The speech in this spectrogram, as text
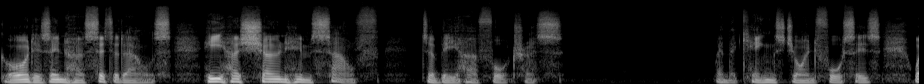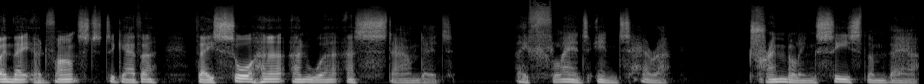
God is in her citadels. He has shown himself to be her fortress when the kings joined forces, when they advanced together, they saw her and were astounded. They fled in terror. Trembling seized them there,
